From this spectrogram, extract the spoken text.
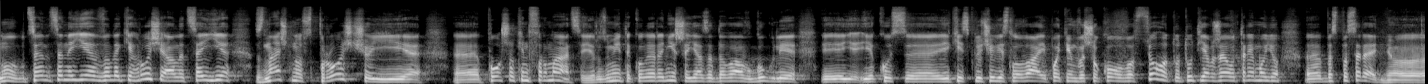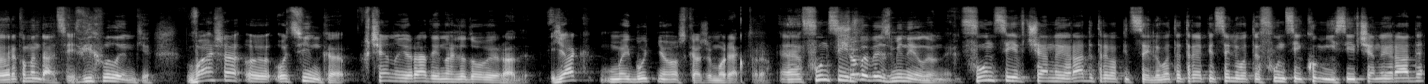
Ну, це, це не є великі гроші, але це є значно спрощує е, пошук інформації. Розумієте, коли раніше я задавав в Гуглі е, якусь, е, якісь ключові слова і потім вишуковував з цього, то тут я вже отримую безпосередньо рекомендації. Дві хвилинки. Ваша оцінка вченої ради і наглядової ради як майбутнього, скажімо, ректора. Е, Функції Що би ви змінили в них? Функції вченої ради треба підсилювати. Треба підсилювати функції комісії вченої ради.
